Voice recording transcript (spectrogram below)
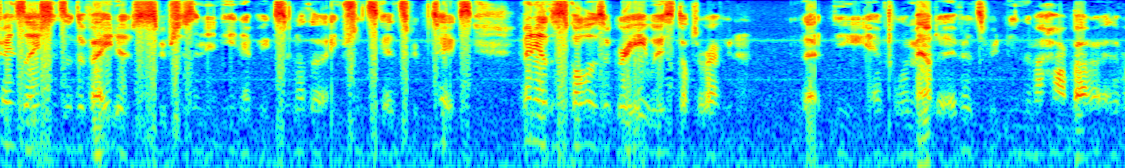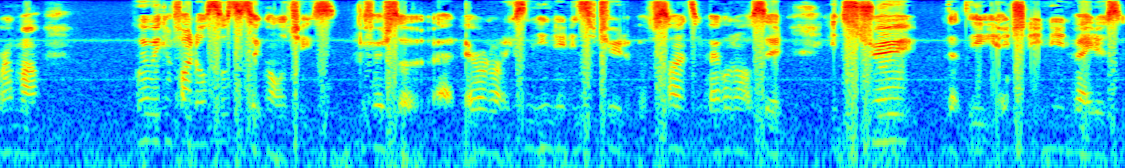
translations of the Vedas, scriptures in Indian epics, and other ancient Sanskrit texts. Many other scholars agree with Dr. Raghunathan that the ample amount of evidence written in the Mahabharata and the Ramayana, where we can find all sorts of technologies. Professor at Aeronautics in the Indian Institute of Science in Bangalore said, It's true that the ancient Indian Vedas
